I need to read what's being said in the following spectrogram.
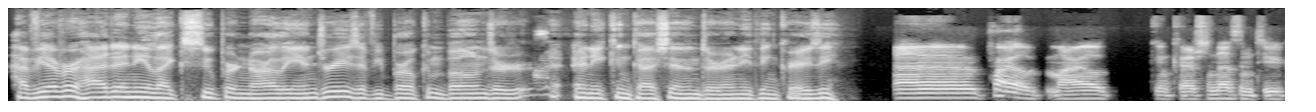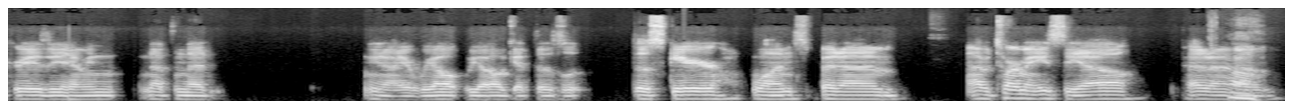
Have you ever had any like super gnarly injuries? Have you broken bones or any concussions or anything crazy? Uh, probably a mild concussion. Nothing too crazy. I mean, nothing that you know. We all we all get those the scare ones, but um, I tore my ACL. Had um,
